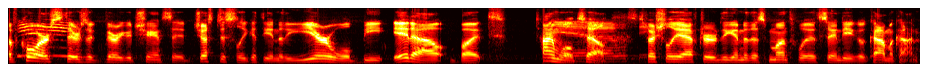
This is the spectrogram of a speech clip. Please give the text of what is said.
Of course, there's a very good chance that Justice League at the end of the year will beat it out, but time will tell. we'll especially after the end of this month with San Diego Comic Con.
